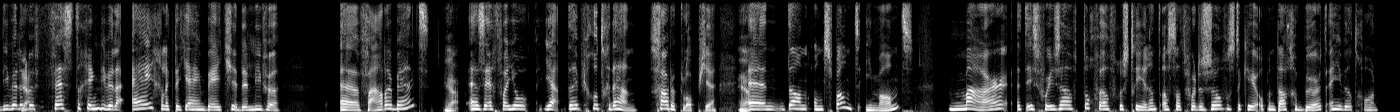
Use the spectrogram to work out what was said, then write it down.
Die willen Ja. bevestiging. Die willen eigenlijk dat jij een beetje de lieve eh, vader bent. Ja. En zegt van, joh, ja, dat heb je goed gedaan. Schouderklopje. Ja. En dan ontspant iemand. Maar het is voor jezelf toch wel frustrerend als dat voor de zoveelste keer op een dag gebeurt. En je wilt gewoon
